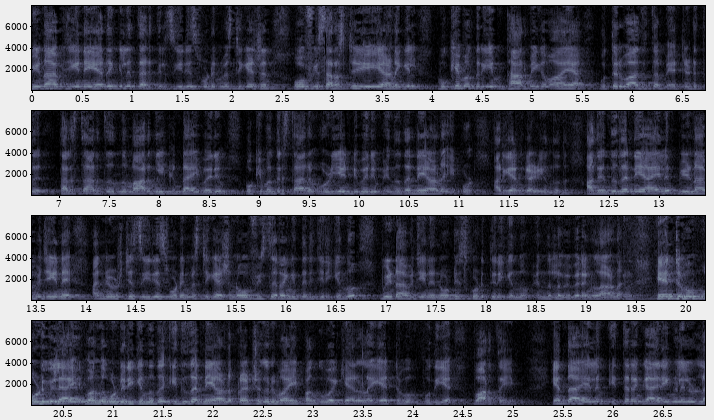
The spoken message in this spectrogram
വീണാ വിജയനെ ഏതെങ്കിലും തരത്തിൽ serious fraud investigation office arrest ചെയ്യുകയാണെങ്കിൽ മുഖ്യമന്ത്രിയും ധാർമ്മികമായ ഉത്തരവാദിത്തം ഏറ്റെടുത്ത് തലസ്ഥാനത്ത് നിന്ന് മാറി നിൽക്കേണ്ടായി വരും. മുഖ്യമന്ത്രി സ്ഥാനം ഒഴിയേണ്ടി വരും എന്ന് തന്നെയാണ് ഇപ്പോൾ അറിയാൻ കഴിയുന്നത്. അതെന്ത് തന്നെയായാലും വീണ വിജയനെ അന്വേഷിച്ച് സീരിയസ് റോഡ് ഇൻവെസ്റ്റിഗേഷൻ ഓഫീസ് ഇറങ്ങിത്തിരിച്ചിരിക്കുന്നു. വീണ വിജയനെ നോട്ടീസ് കൊടുത്തിരിക്കുന്നു എന്നുള്ള വിവരങ്ങളാണ് ഏറ്റവും ഒടുവിലായി വന്നുകൊണ്ടിരിക്കുന്നത്. ഇത് തന്നെയാണ് പ്രേക്ഷകരുമായി പങ്കുവയ്ക്കാനുള്ള ഏറ്റവും പുതിയ വാർത്തയും. എന്തായാലും ഇത്തരം കാര്യങ്ങളിലുള്ള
